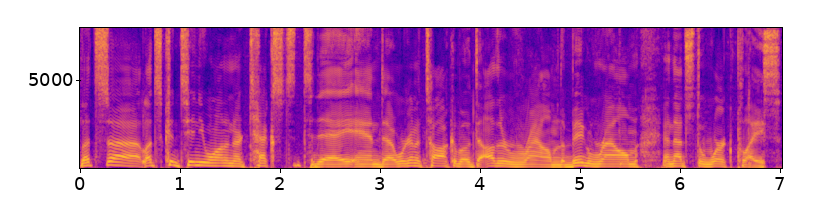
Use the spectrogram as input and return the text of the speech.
Let's uh, let's continue on in our text today, and uh, we're going to talk about the other realm, the big realm, and that's the workplace.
